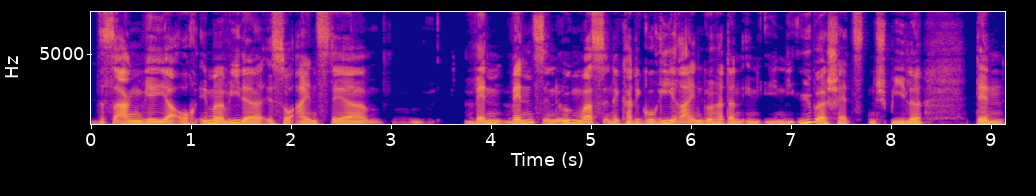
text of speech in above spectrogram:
das sagen wir ja auch immer wieder, ist so eins der, wenn es in irgendwas in eine Kategorie reingehört, dann in, in die überschätzten Spiele, denn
